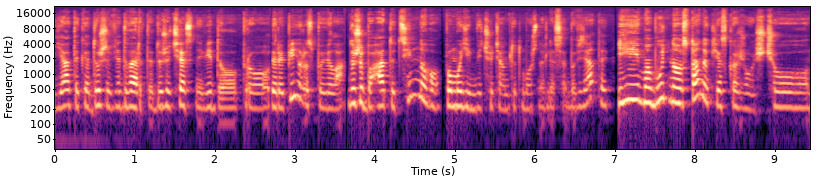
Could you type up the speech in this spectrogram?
я таке дуже відверте, дуже чесне відео про терапію розповіла. Дуже багато цінного, по моїм відчуттям, тут можна для себе взяти. І, мабуть, наостанок я скажу, що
